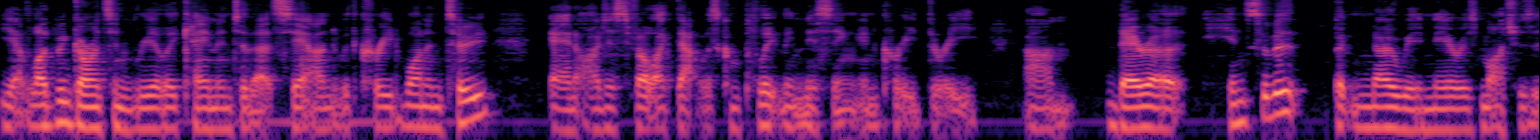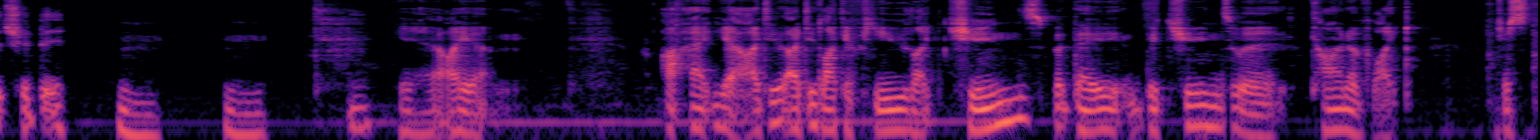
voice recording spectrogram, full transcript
yeah, Ludwig Göransson really came into that sound with Creed one and two, and I just felt like that was completely missing in Creed three. Um, there are hints of it, but nowhere near as much as it should be. Mm. Mm. Mm. Yeah, I, um, I, I, yeah, I did. I did like a few like tunes, but they the tunes were kind of like just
